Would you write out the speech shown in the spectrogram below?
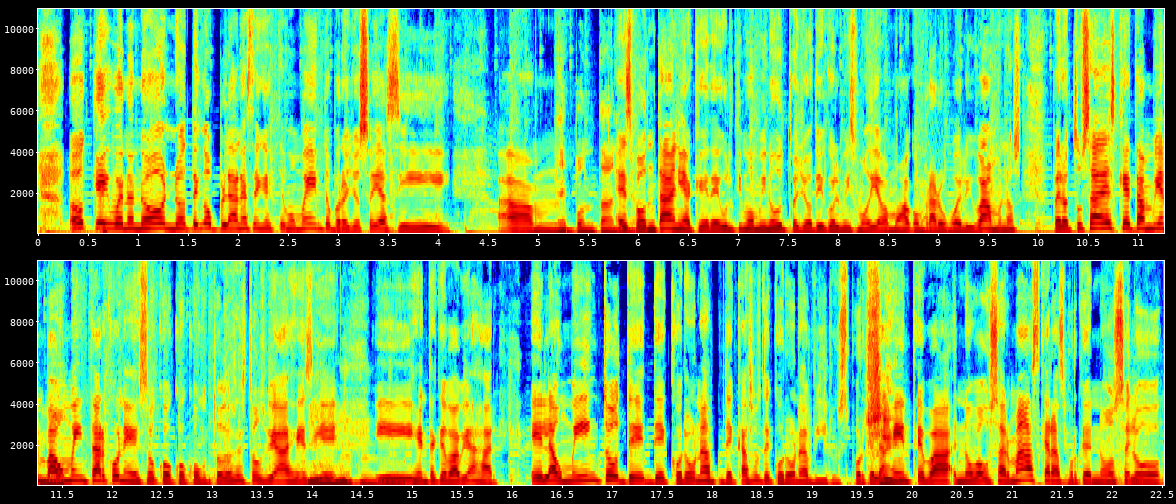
ok, bueno, no, no tengo planes en este momento, pero yo soy así. Espontánea. espontánea, que de último minuto yo digo el mismo día vamos a comprar un vuelo y vámonos. Pero tú sabes que también va a aumentar con eso, Coco, con todos estos viajes y, gente que va a viajar, el aumento de, de corona, de casos de coronavirus, porque la gente va, no va a usar máscaras porque no se lo,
